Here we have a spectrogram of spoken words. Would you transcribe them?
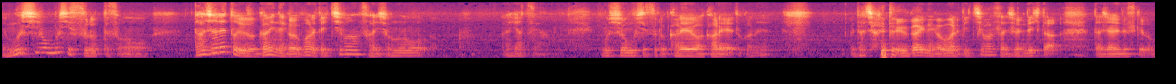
で虫を無視するってその、ダジャレという概念が生まれて一番最初のやつやん。虫を無視するカレーはカレーとかね。ダジャレという概念が生まれて一番最初にできたダジャレですけども。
